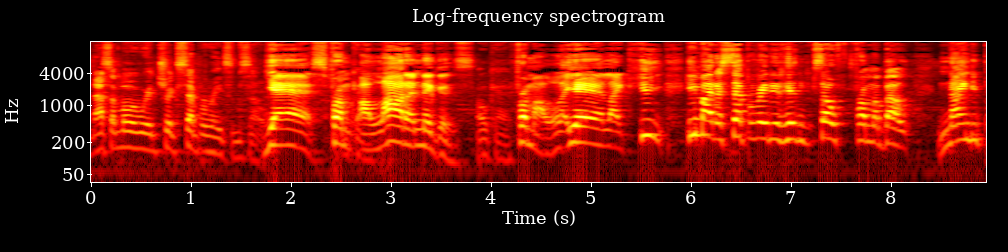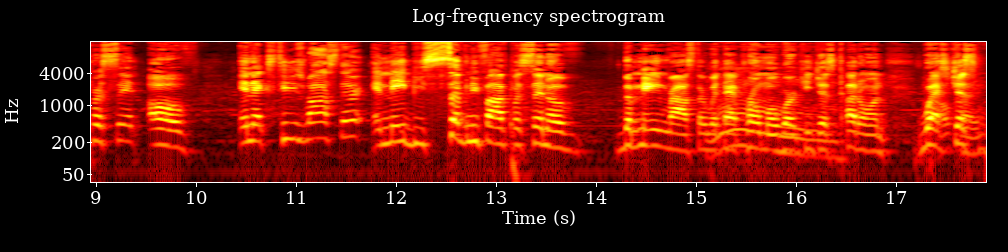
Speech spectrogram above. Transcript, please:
that's a moment where Trick separates himself. Yes, from Okay. a lot of niggas. Okay. From a yeah, like he he might have separated himself from about ninety percent of NXT's roster and maybe seventy five percent of the main roster with that promo work he just cut on West. Just Okay.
